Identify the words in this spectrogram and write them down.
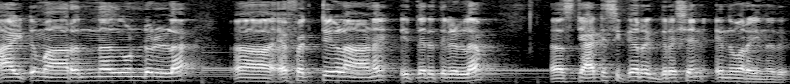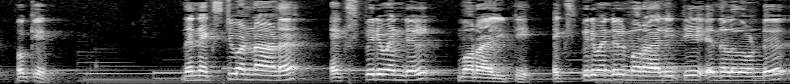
ആയിട്ട് മാറുന്നത് കൊണ്ടുള്ള എഫക്റ്റുകളാണ് ഇത്തരത്തിലുള്ള സ്റ്റാറ്റിസ്റ്റിക്കൽ റിഗ്രഷൻ എന്ന് പറയുന്നത്. ഓക്കെ ദ നെക്സ്റ്റ് വൺ ആണ് എക്സ്പെരിമെന്റൽ മൊറാലിറ്റി എക്സ്പെരിമെന്റൽ മൊറാലിറ്റി എന്നുള്ളതുകൊണ്ട്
